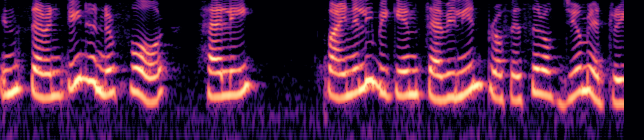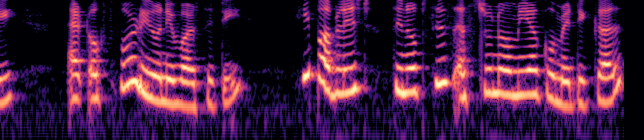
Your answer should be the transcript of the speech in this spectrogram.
In 1704, Halley finally became Savilian Professor of Geometry at Oxford University. He published Synopsis Astronomiae Cometicae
